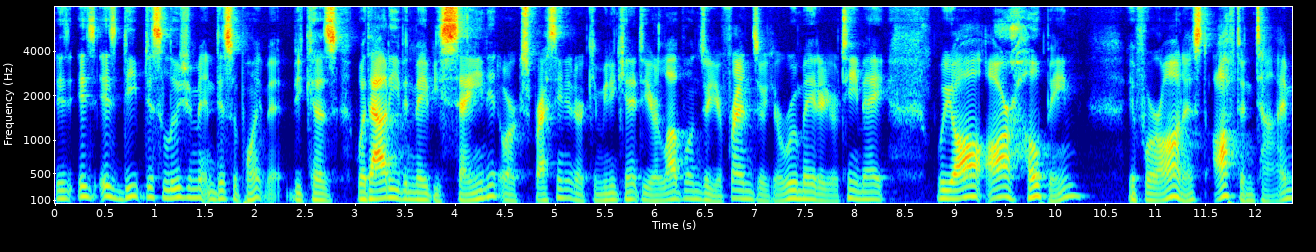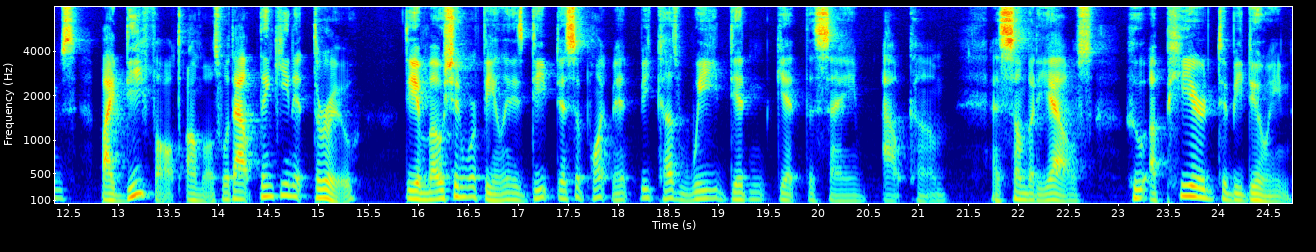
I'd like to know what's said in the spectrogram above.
is is, deep disillusionment and disappointment because without even maybe saying it or expressing it or communicating it to your loved ones or your friends or your roommate or your teammate, we all are hoping, if we're honest, oftentimes by default almost without thinking it through, the emotion we're feeling is deep disappointment because we didn't get the same outcome as somebody else who appeared to be doing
